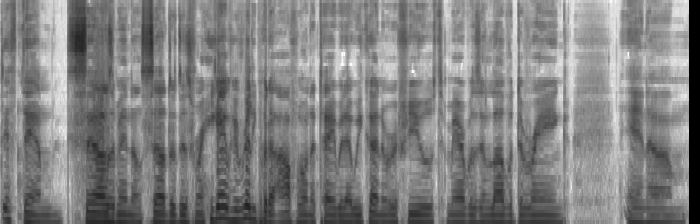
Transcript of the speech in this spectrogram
this damn salesman don't sell to this ring. He gave, he really put an offer on the table that we couldn't refuse. Tamara was in love with the ring, and um,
